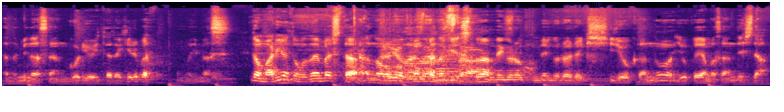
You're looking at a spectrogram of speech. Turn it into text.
あの皆さんご利用いただければと思います。どうもありがとうございました。あの今回のゲストは目黒区目黒歴史資料館の横山さんでした。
